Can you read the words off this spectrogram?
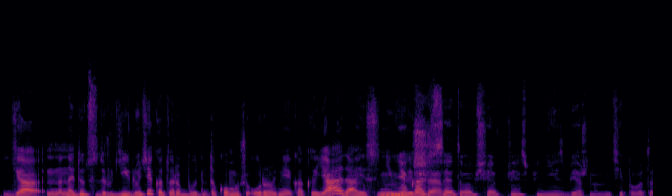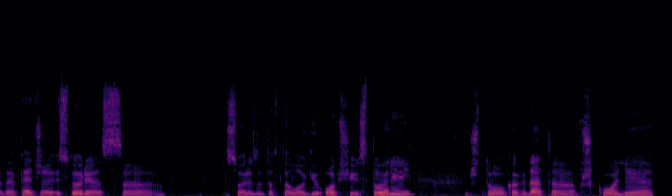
я, найдутся другие люди, которые будут на таком же уровне, как и я, да, если не Мне выше. Мне кажется, это вообще, в принципе, неизбежно. Ну, типа, вот это, опять же, история с сори за тавтологию, общей историей, что когда-то в школе,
